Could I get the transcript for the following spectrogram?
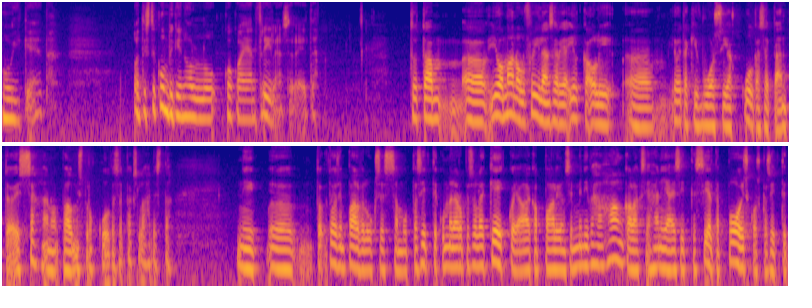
Huikeeta. Oletteko kumpikin ollut koko ajan freelancereita? Tota, äh, joo, mä oon ollut freelancer ja Ilkka oli äh, joitakin vuosia Kultasepän töissä. Hän on valmistunut Kultasepäksi Lahdesta niin, äh, to, toisen palveluksessa, mutta sitten kun meillä rupesi olla keikkoja aika paljon, se meni vähän hankalaksi ja hän jäi sitten sieltä pois, koska sitten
